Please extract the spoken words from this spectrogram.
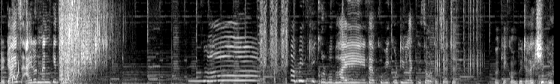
আর গাইস আয়রন ম্যানকে তো আমি কি করব ভাই? এটা খুবই কঠিন লাগতেছে আমার কাছে। আচ্ছা ওকে কম্পিউটারের কিবোর্ড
